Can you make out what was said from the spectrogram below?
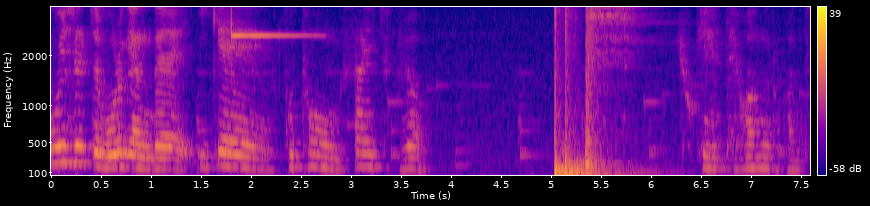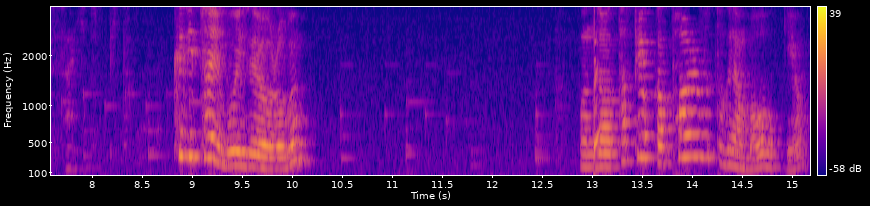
보이실지 모르겠는데 이게 보통 사이즈고요. 요게 대왕으로 만든 사이즈입니다. 크기 차이 보이세요, 여러분? 먼저 타피오카 펄부터 그냥 먹어볼게요.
